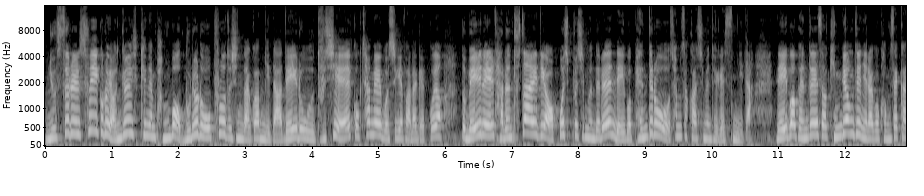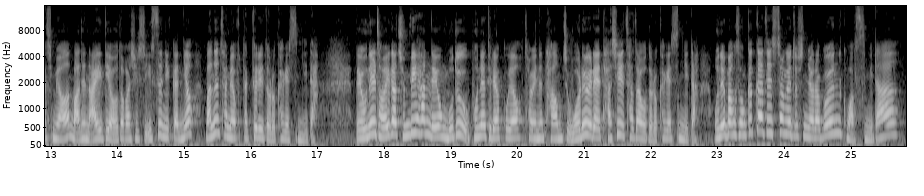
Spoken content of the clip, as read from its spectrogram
뉴스를 수익으로 연결시키는 방법 무료로 풀어주신다고 합니다. 내일 오후 2시에 꼭 참여해 보시길 바라겠고요. 또 매일매일 다른 투자 아이디어 얻고 싶으신 분들은 네이버 밴드로 참석하시면 되겠습니다. 네이버 밴드에서 김병진이라고 검색하시면 많은 아이디어 얻어가실 수 있으니까요. 많은 참여 부탁드리도록 하겠습니다. 네, 오늘 저희가 준비한 내용 모두 보내드렸고요. 저희는 다음 주 월요일에 다시 찾아오도록 하겠습니다. 오늘 방송 끝까지 시청해주신 여러분 고맙습니다.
